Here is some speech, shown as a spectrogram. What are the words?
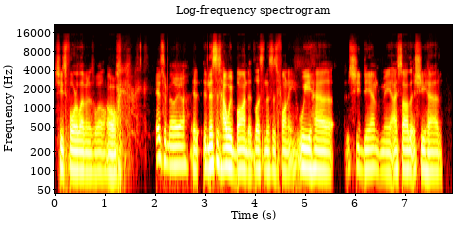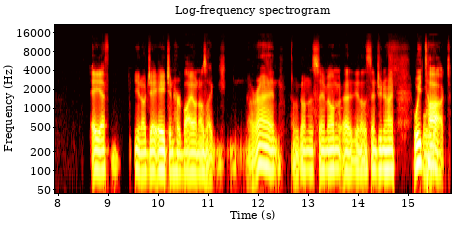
She's 4'11 as well. Oh, It's Amelia. it, and this is how we bonded. Listen, this is funny. We had she DM'd me. I saw that she had AF, you know, JH in her bio, and I was like, all right, I'm going to the same element, uh, you know, the same junior high. We Oh, yeah. talked,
